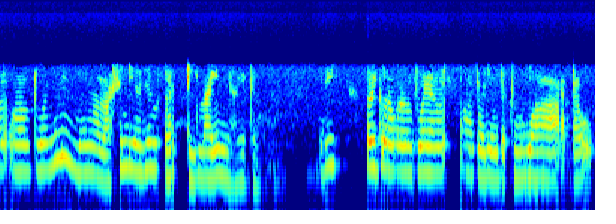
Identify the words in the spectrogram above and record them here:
Orang tuanya nih mau ngawasin dia aja ngerti mainnya gitu. Jadi apalagi orang-orang tua yang orang tuanya udah tua atau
